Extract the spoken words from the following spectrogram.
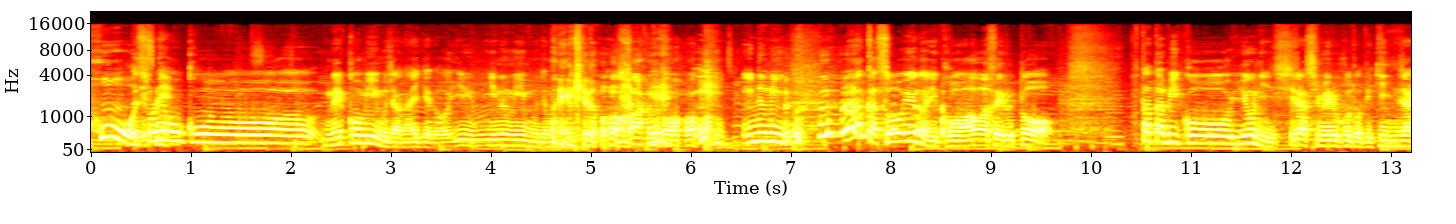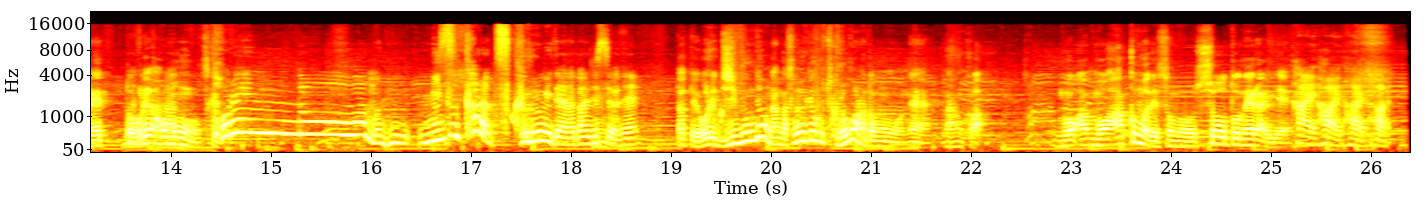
ほうでですね。それをこう猫ミームじゃないけどい犬ミームでもいいけど あの犬ミーム？なんかそういうのにこう合わせると再びこう世に知らしめることできんじゃねと俺は思うんですけど。トレンドはもう自ら作るみたいな感じですよね、だって俺自分でもなんかそういう曲作ろうかなと思うもんね。なんか。もうあもうあくまでそのショート狙いで。はいはいはいはい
